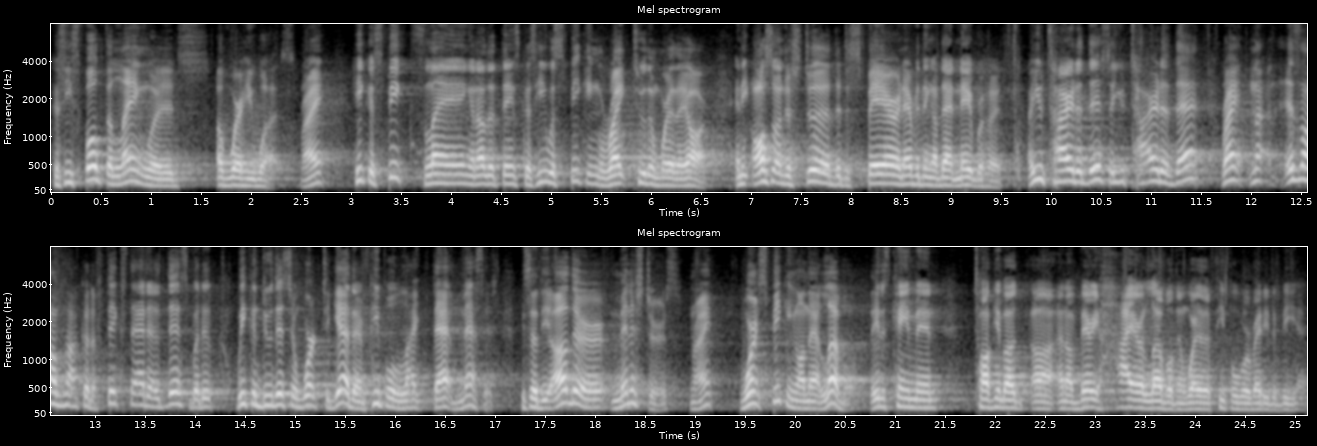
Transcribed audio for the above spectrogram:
because he spoke the language of where he was, right? He could speak slang and other things because he was speaking right to them where they are. And he also understood the despair and everything of that neighborhood. Are you tired of this? Are you tired of that? Right? Not, Islam's not going to fix that or this, but it, we can do this and work together. And people like that message. He said the other ministers, right, weren't speaking on that level. They just came in talking about uh, on a very higher level than where the people were ready to be at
